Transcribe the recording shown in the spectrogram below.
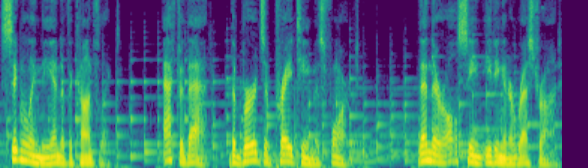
signaling the end of the conflict. After that, the Birds of Prey team is formed. Then they're all seen eating in a restaurant,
